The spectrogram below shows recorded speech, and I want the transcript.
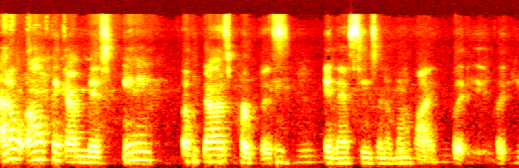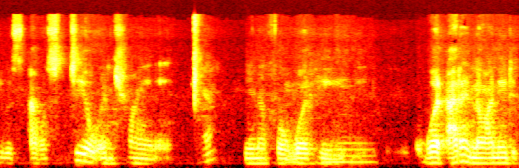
I don't. I don't think I missed any of God's purpose Mhm. in that season of my life. But but He was. I was still in training. Yeah. You know, for what He. What I didn't know I needed.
